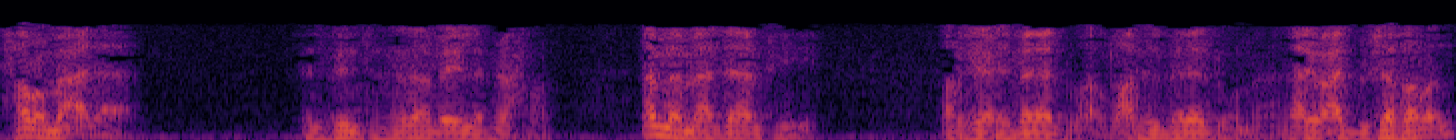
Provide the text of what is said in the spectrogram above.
حرم على البنت أن تذهب إلا بمحرم أما ما دام في أرجاء البلد وأطراف البلد وما لا يعد سفرا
